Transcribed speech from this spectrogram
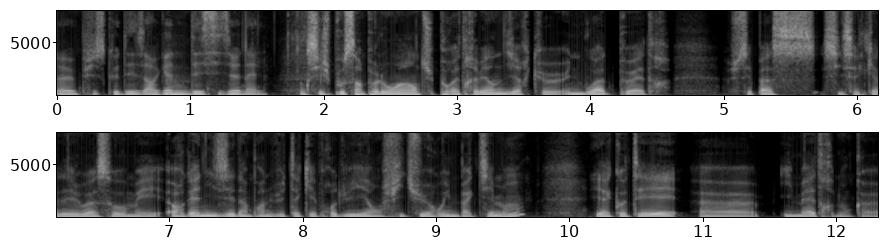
euh, plus que des organes Mhm. décisionnels. Donc si je pousse un peu loin, tu pourrais très bien dire qu'une boîte peut être, je sais pas si c'est le cas d'Eloasso, mais organisée d'un point de vue tech et produit en feature ou impact team. Mhm. Et à côté, euh, y mettre, donc euh,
